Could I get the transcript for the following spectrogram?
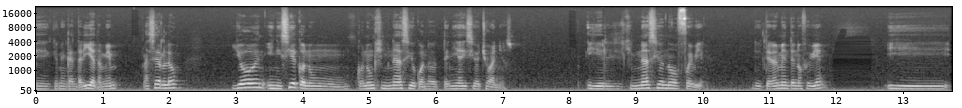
eh, que me encantaría también hacerlo. Yo inicié con un, con un gimnasio cuando tenía 18 años, y el gimnasio no fue bien, literalmente no fue bien, y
